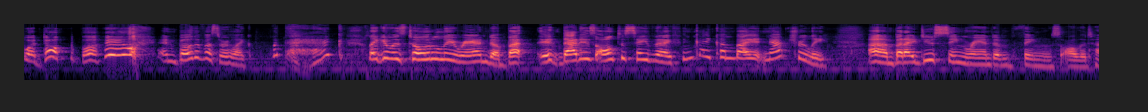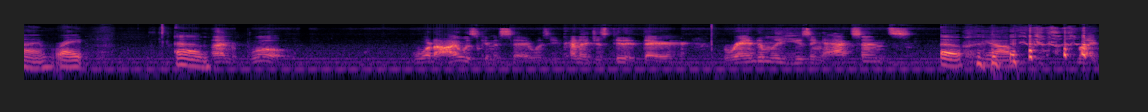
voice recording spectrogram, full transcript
went up the hill. And both of us are like, what the heck? Like it was totally random. But it, that is all to say that I think I come by it naturally. Um, but I do sing random things all the time, right? Um, And well, what I was gonna say was you kind of just did it there, randomly using accents. oh. Yeah. Like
